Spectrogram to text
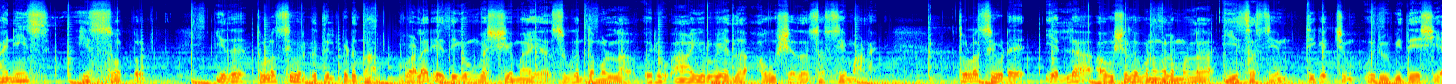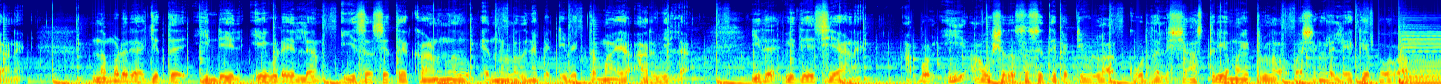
അനീസ് ഹിസ്സോപ്പ്. ഇത് തുളസി വർഗത്തിൽപ്പെടുന്ന വളരെയധികം വശ്യമായ സുഗന്ധമുള്ള ഒരു ആയുർവേദ ഔഷധ സസ്യമാണ്. തുളസിയുടെ എല്ലാ ഔഷധ ഗുണങ്ങളുമുള്ള ഈ സസ്യം തികച്ചും ഒരു വിദേശിയാണ്. നമ്മുടെ രാജ്യത്ത് ഇന്ത്യയിൽ എവിടെയെല്ലാം ഈ സസ്യത്തെ കാണുന്നത് എന്നുള്ളതിനെപ്പറ്റി വ്യക്തമായ അറിവില്ല. ഇത് വിദേശിയാണ്. അപ്പോൾ ഈ ഔഷധ സസ്യത്തെ പറ്റിയുള്ള കൂടുതൽ ശാസ്ത്രീയമായിട്ടുള്ള വശങ്ങളിലേക്ക് പോകാം.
